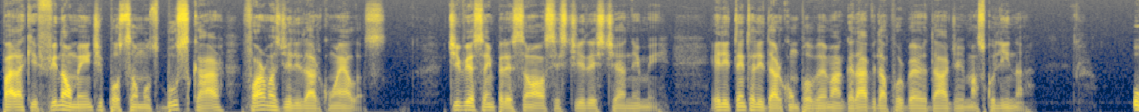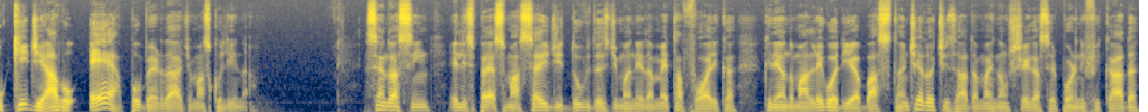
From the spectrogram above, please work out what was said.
para que finalmente possamos buscar formas de lidar com elas. Tive essa impressão ao assistir este anime. Ele tenta lidar com um problema grave da puberdade masculina. O que diabo é a puberdade masculina? Sendo assim, ele expressa uma série de dúvidas de maneira metafórica, criando uma alegoria bastante erotizada, mas não chega a ser pornificada,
